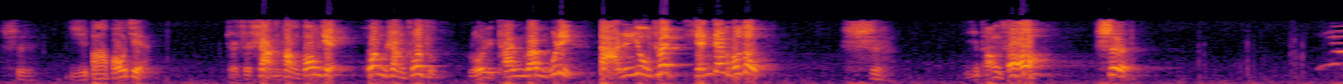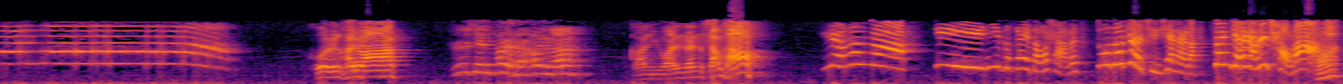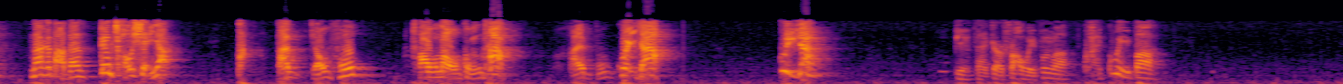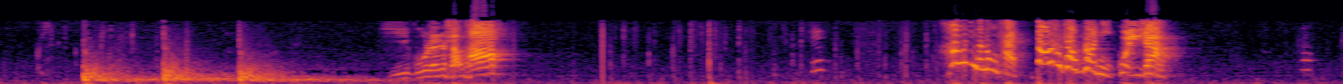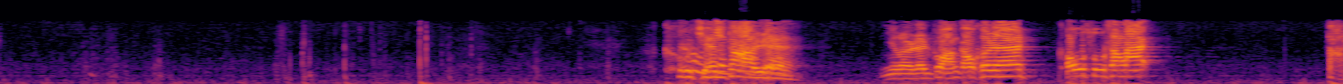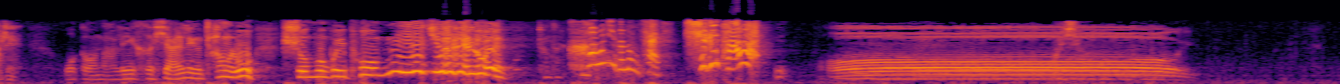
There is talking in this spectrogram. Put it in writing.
是一把宝剑。这是上方宝剑，皇上所赐。若与贪官污吏，大人有权先斩后奏。是，一旁伺候。是。冤何人喊冤？知县太太喊冤。喊冤人上堂。冤枉啊！咦，你个该刀啥了？躲到这儿请前来了，咱家让人抄了。啊！哪个大胆敢抄县衙？大胆交夫，吵闹公堂，还不跪下？跪下！别在这儿耍威风了，快跪吧！一股人上堂。哎，好你个奴才，到处找不着你！跪下！叩见大人。你二人状告何人？口诉上来。大人，我告那临河县令常鲁受目为仆，灭绝人伦。好你个奴才，吃里扒外！哦，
